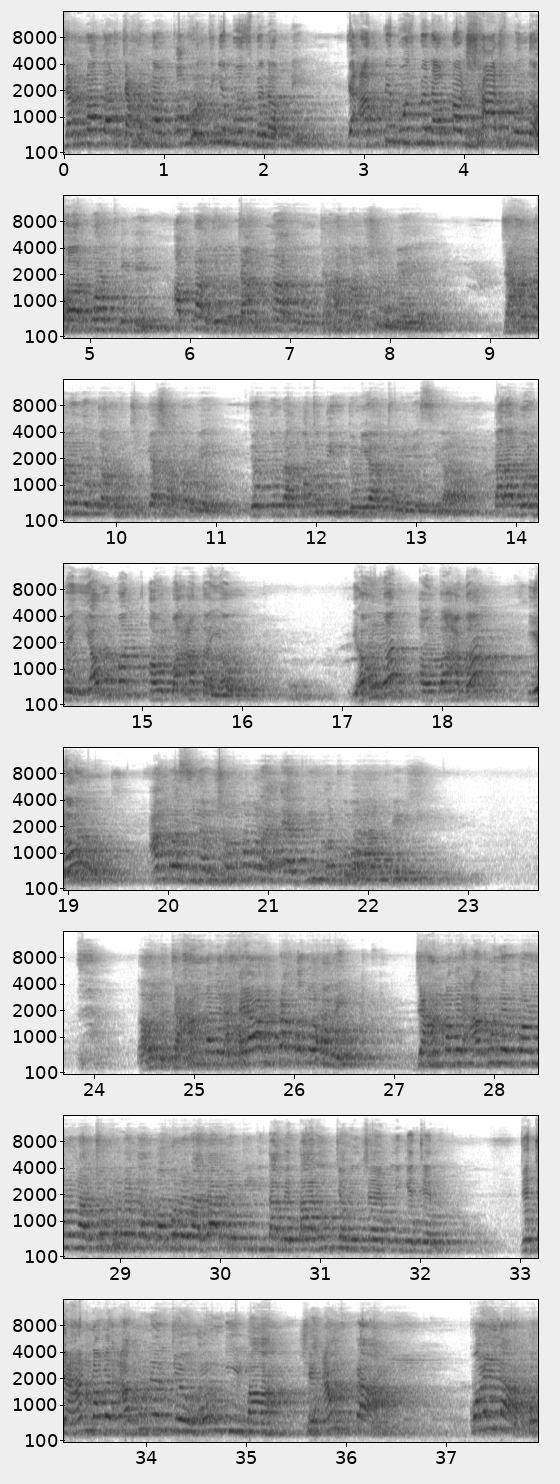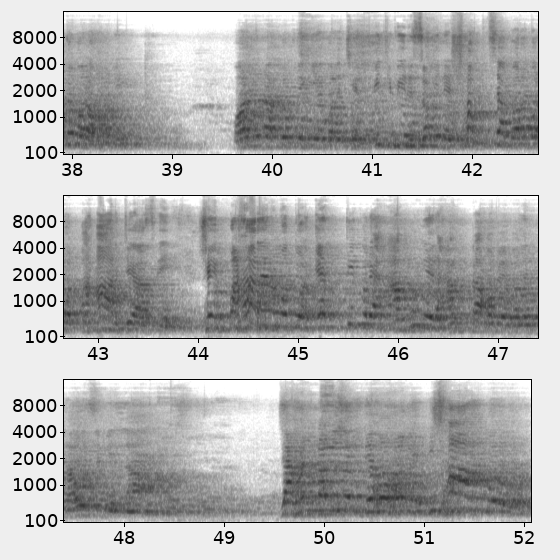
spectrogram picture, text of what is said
জান্নাত আর জাহান্নাম কখন থেকে বুঝবেন আপনি যে আপনি বুঝবেন আপনার শ্বাস বন্ধ হওয়ার পর থেকে আপনার জন্য জান্নাত এবং জাহান্নাম শুরু হয়ে গেল জাহান্নামীদের যখন জিজ্ঞাসা করবে যে তোমরা কতদিন দুনিয়ার জমিনে ছিল তারা বলবে ইয়াউমান আও বাআদা ইয়াউম ইয়াউমান আও বাআদা ইয়াউম আমরা ছিলাম সম্ভাবনা একদিন অথবা অর্ধেক দিন। তাহলে জাহান্নামের হায়াতটা কত হবে জাহান্নামের আগুনের বর্ণনা চোখে দেখা কবরের রাজার একটি কিতাবে তারিক লিখেছেন যে জাহান্নামের আগুনের যে অঙ্গি বা সে আংটা কয়লা কত বড় হবে? বর্ণনা করতে গিয়ে বলেছেন পৃথিবীর জমিনে সবচেয়ে বড় বড় পাহাড় যে আছে, সেই পাহাড়ের মতো একটি করে আগুনের আংটা হবে বলেন নাউজুবিল্লাহ। জাহান্নামীদের দেহ হবে বিশাল বড় বড়।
